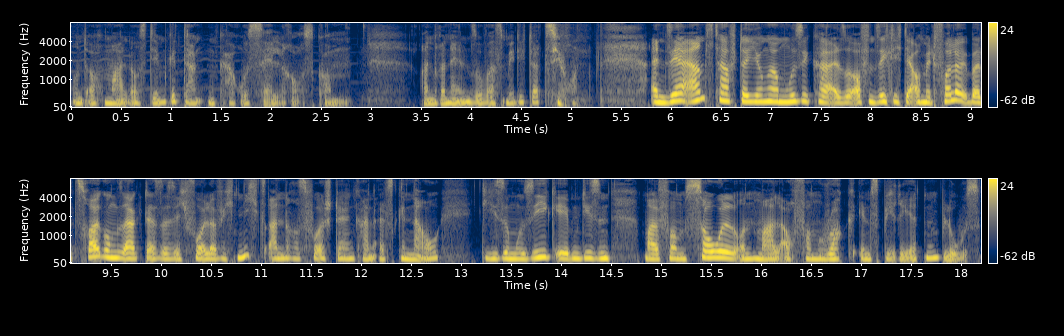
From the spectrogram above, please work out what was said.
und auch mal aus dem Gedankenkarussell rauskommen. Andere nennen sowas Meditation. Ein sehr ernsthafter junger Musiker, also offensichtlich, der auch mit voller Überzeugung sagt, dass er sich vorläufig nichts anderes vorstellen kann als genau diese Musik, eben diesen mal vom Soul und mal auch vom Rock inspirierten Blues.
